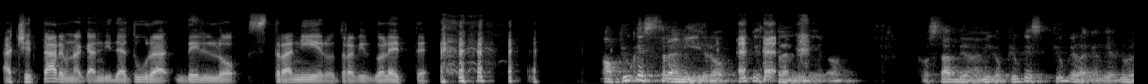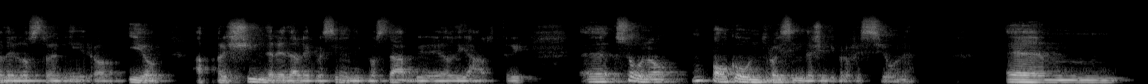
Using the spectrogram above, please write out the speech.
accettare una candidatura dello straniero, tra virgolette? no, più che straniero, più che straniero. Costabile è un amico, più che, più che la candidatura dello straniero, io, a prescindere dalle questioni di Costabile o di altri, eh, sono un po' contro i sindaci di professione. Ehm,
